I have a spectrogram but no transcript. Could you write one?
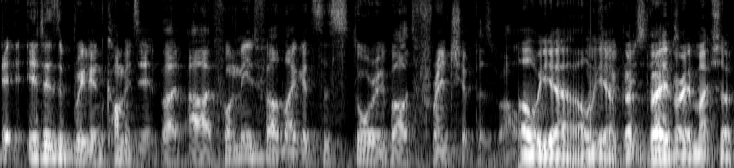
It, it is a brilliant comedy, but uh, for me it felt like it's a story about friendship as well. Oh yeah, oh yeah, agree ve- with very very much so.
